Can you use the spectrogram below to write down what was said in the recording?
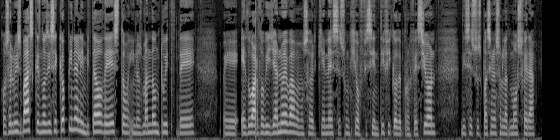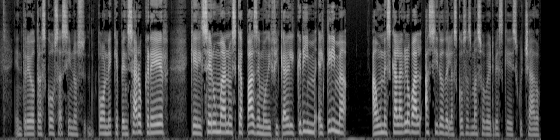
José Luis Vázquez nos dice qué opina el invitado de esto y nos manda un tuit de eh, Eduardo Villanueva, vamos a ver quién es, es un geocientífico de profesión, dice sus pasiones son la atmósfera, entre otras cosas, y nos pone que pensar o creer que el ser humano es capaz de modificar el, el clima a una escala global ha sido de las cosas más soberbias que he escuchado.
